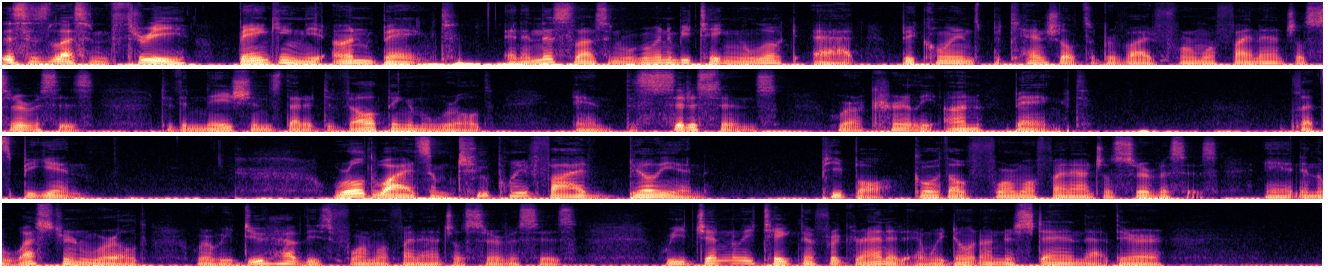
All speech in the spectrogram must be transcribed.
This is lesson 3, Banking the Unbanked. And in this lesson, we're going to be taking a look at Bitcoin's potential to provide formal financial services to the nations that are developing in the world and the citizens who are currently unbanked. Let's begin. Worldwide, some 2.5 billion people go without formal financial services, and in the Western world, where we do have these formal financial services, we generally take them for granted and we don't understand that there are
